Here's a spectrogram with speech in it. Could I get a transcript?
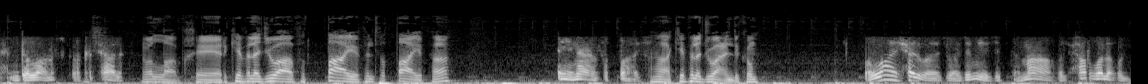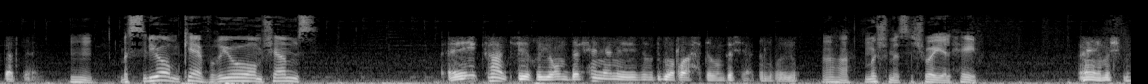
الحمد لله نشكرك كيف حالك؟ والله بخير. كيف الأجواء في الطايف؟ أنت في الطايف ها؟ إي نعم في الطائف ها كيف الأجواء عندكم؟ والله حلوة الأجواء جميلة جدا. ما هو الحر ولا هو البرد. يعني. بس اليوم كيف؟ غيوم شمس؟ إي كانت في غيوم دالحين يعني زي ما تقول راحت وانقشعت الغيوم أها مشمس شوية الحين. إي مش من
